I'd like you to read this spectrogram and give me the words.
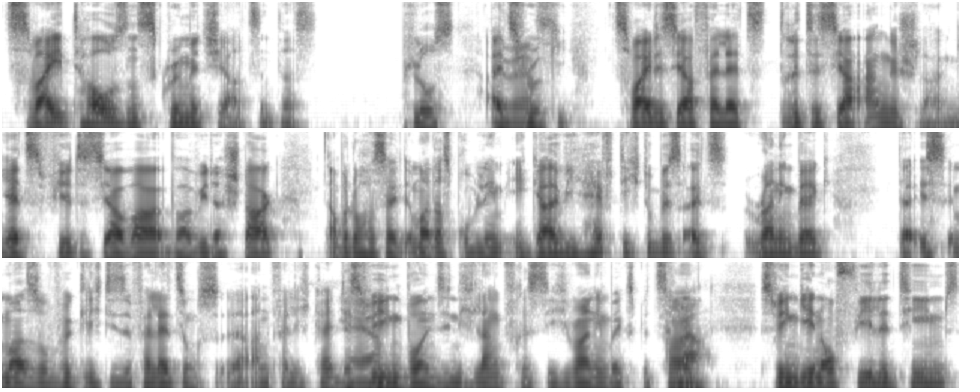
2000 Scrimmage Yards sind das. Plus als. Rookie. Zweites Jahr verletzt, drittes Jahr angeschlagen. Jetzt viertes Jahr war, war wieder stark, aber du hast halt immer das Problem, egal wie heftig du bist als Running Back, da ist immer so wirklich diese Verletzungsanfälligkeit. Ja, ja. Deswegen wollen sie nicht langfristig Running Backs bezahlen. Klar. Deswegen gehen auch viele Teams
